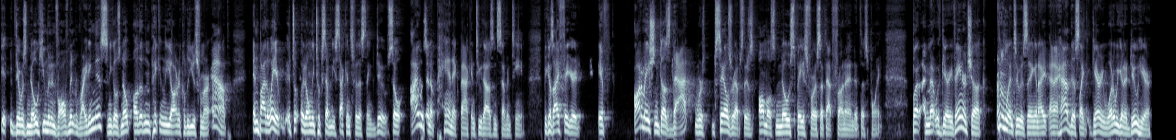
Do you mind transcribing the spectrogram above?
it, there was no human involvement in writing this? And he goes, nope, other than picking the article to use from our app. And by the way, it, it, it only took 70 seconds for this thing to do. So I was in a panic back in 2017 because I figured if automation does that, we're sales reps, there's almost no space for us at that front end at this point. But I met with Gary Vaynerchuk went to his thing and I and I had this like Gary, what are we going to do here?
